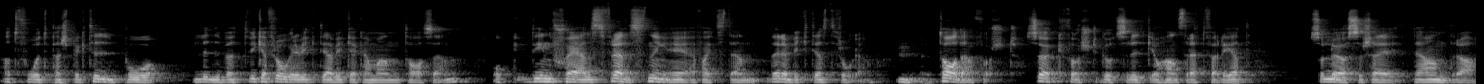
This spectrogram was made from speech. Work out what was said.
Att få ett perspektiv på livet. Vilka frågor är viktiga, vilka kan man ta sen? Och din själs frälsning är faktiskt den, det är den viktigaste frågan. Ta den först. Sök först Guds rike och hans rättfärdighet. Så löser sig det andra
